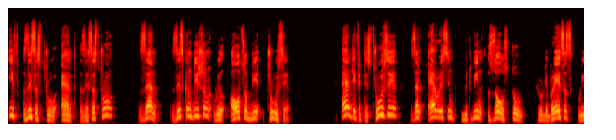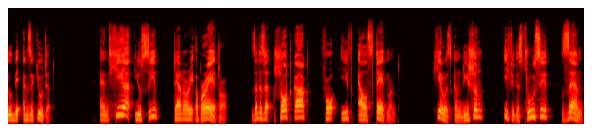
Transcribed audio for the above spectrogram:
If this is true and this is true, then this condition will also be truthy. And if it is truthy, then everything between those two curly braces will be executed. And here you see ternary operator. That is a shortcut for if-else statement. Here is condition. If it is truthy, then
